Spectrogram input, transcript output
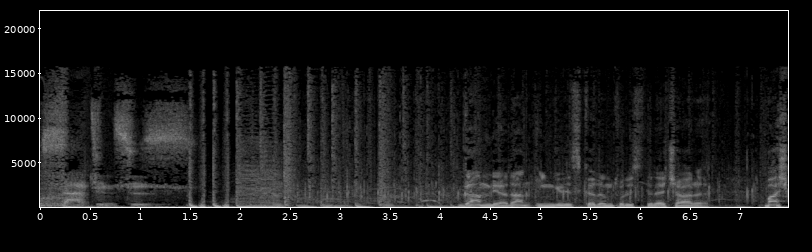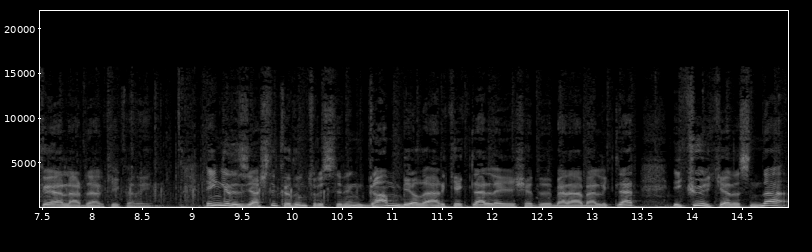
Sertünsüz. Gambiya'dan İngiliz kadın turistlere çağrı. Başka yerlerde erkek arayın. İngiliz yaşlı kadın turistlerin Gambiyalı erkeklerle yaşadığı beraberlikler iki ülke arasında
